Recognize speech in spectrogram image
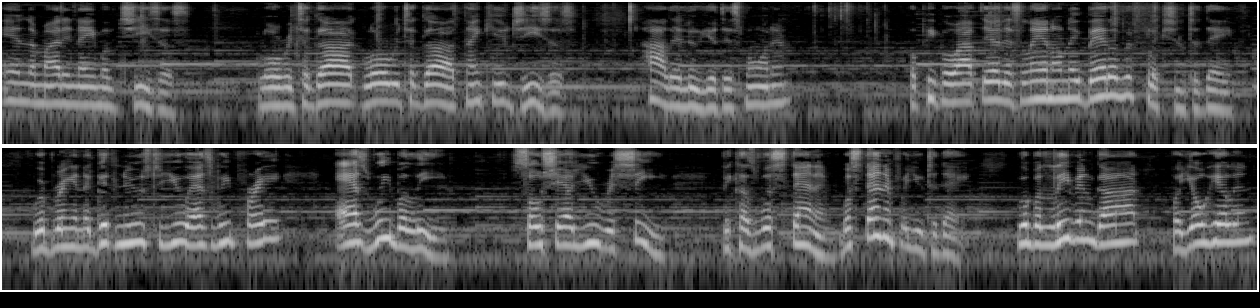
in the mighty name of Jesus. Glory to God, glory to God. Thank you, Jesus. Hallelujah this morning. For people out there that's laying on their bed of affliction today, we're bringing the good news to you as we pray, as we believe. So shall you receive because we're standing. We're standing for you today. We're believing God for your healing,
